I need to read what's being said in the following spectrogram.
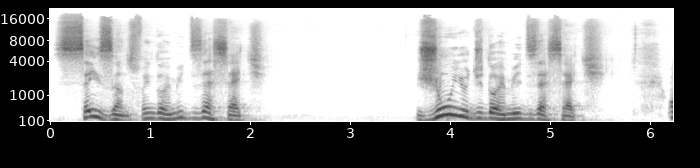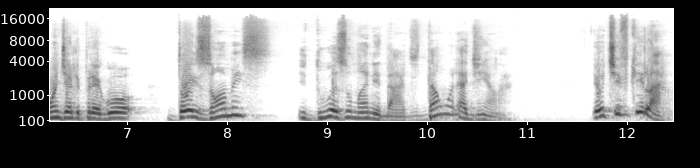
seis anos, foi em 2017. Junho de 2017. Onde ele pregou dois homens e duas humanidades. Dá uma olhadinha lá. Eu tive que ir lá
